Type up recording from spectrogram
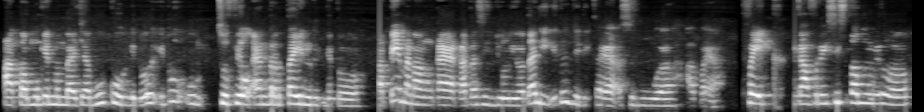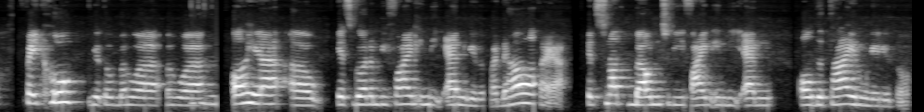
atau mungkin membaca buku gitu, itu um- to feel entertained gitu. Tapi memang kayak kata si Julio tadi, itu jadi kayak sebuah apa ya fake recovery system gitu loh, fake hope gitu bahwa bahwa oh ya uh, it's gonna be fine in the end gitu. Padahal kayak it's not bound to be fine in the end all the time kayak gitu.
